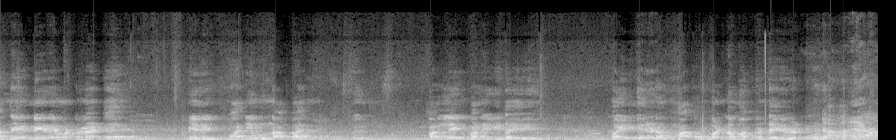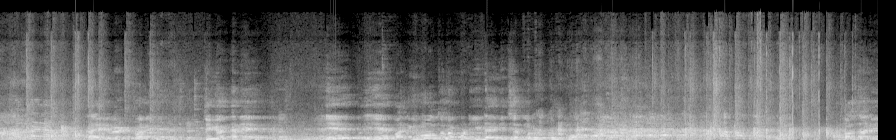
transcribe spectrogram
అదే నేనేమంటున్నా అంటే మీరు పని ఉన్నా పని. పని లేకపోయినా ఈ డైరీ. బయటకు వెళ్ళడం మాత్రం బండ్లో మాత్రం డైరీ పెట్టుకోండి. డైరీ పెట్టుకొని దిగగానే ఏ ఏ పనికి పోతున్నా కూడా ఈ డైరీ చేతులు పెట్టుకుని పోవాలి. కంపల్సరీ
